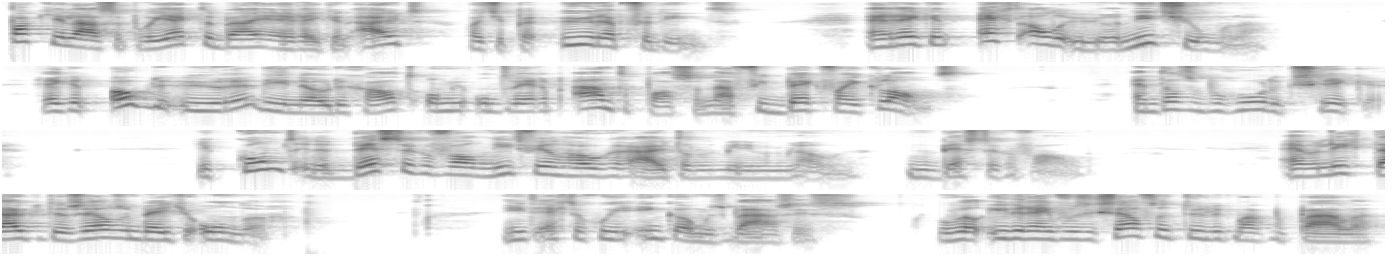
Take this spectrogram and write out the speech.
Pak je laatste project erbij en reken uit wat je per uur hebt verdiend. En reken echt alle uren, niet sjoemelen. Reken ook de uren die je nodig had om je ontwerp aan te passen naar feedback van je klant. En dat is behoorlijk schrikken. Je komt in het beste geval niet veel hoger uit dan het minimumloon. In het beste geval. En wellicht duik je er zelfs een beetje onder niet echt een goede inkomensbasis. Hoewel iedereen voor zichzelf natuurlijk mag bepalen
